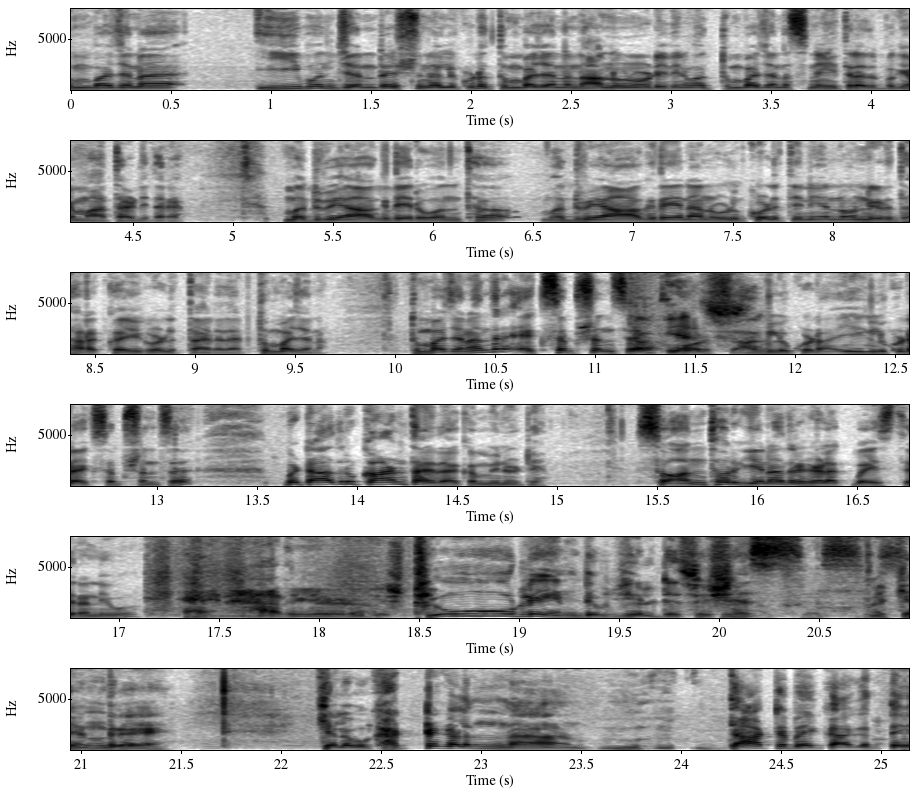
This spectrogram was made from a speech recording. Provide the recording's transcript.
ತುಂಬ ಜನ ಈ ಒಂದು ಜನ್ರೇಷನಲ್ಲಿ ಕೂಡ ತುಂಬ ಜನ ನಾನು ನೋಡಿದ್ದೀನಿ ಮತ್ತು ತುಂಬ ಜನ ಸ್ನೇಹಿತರ ಬಗ್ಗೆ ಮಾತಾಡಿದ್ದಾರೆ. ಮದುವೆ ಆಗದೇ ಇರುವಂಥ ಮದುವೆ ಆಗದೆ ನಾನು ಉಳ್ಕೊಳ್ತೀನಿ ಅನ್ನೋ ನಿರ್ಧಾರ ಕೈಗೊಳ್ತಾ ಇದ್ದಾರೆ ತುಂಬ ಜನ. ತುಂಬ ಜನ ಅಂದರೆ ಎಕ್ಸೆಪ್ಷನ್ಸ್ ಕೋರ್ಸ್ ಆಗಲೂ ಕೂಡ ಈಗಲೂ ಕೂಡ ಎಕ್ಸೆಪ್ಷನ್ಸೇ ಬಟ್ ಆದರೂ ಕಾಣ್ತಾ ಇದೆ ಕಮ್ಯುನಿಟಿ ಸೊ ಅಂಥವ್ರಿಗೆ ಏನಾದರೂ ಹೇಳಕ್ಕೆ ಬಯಸ್ತೀರಾ ನೀವು? ಅದು ಪ್ಯೂರ್ಲಿ ಇಂಡಿವಿಜುವಲ್ ಡಿಸಿಷನ್ ಯಾಕೆಂದರೆ ಕೆಲವು ಘಟ್ಟಗಳನ್ನು ದಾಟಬೇಕಾಗತ್ತೆ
